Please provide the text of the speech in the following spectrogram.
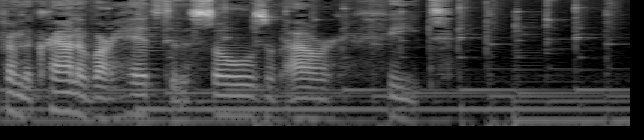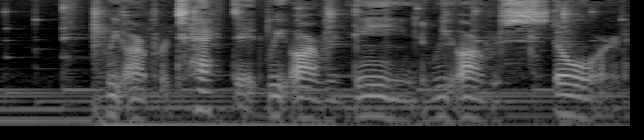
from the crown of our heads to the soles of our feet. We are protected, we are redeemed, we are restored.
